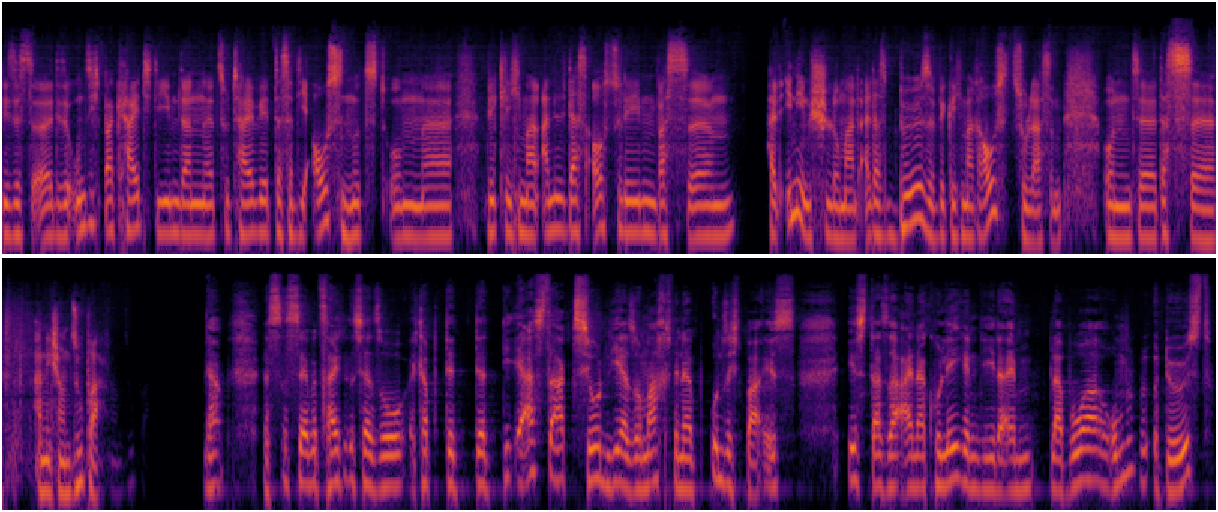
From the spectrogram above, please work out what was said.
dieses, äh, diese Unsichtbarkeit, die ihm dann äh, zuteil wird, dass er die ausnutzt, um äh, wirklich mal all das auszuleben, was ähm, halt in ihm schlummert, all das Böse wirklich mal rauszulassen. Und äh, das äh, fand ich schon super. Ja, das ist sehr bezeichnend, ist ja so, ich glaube, der, der, die erste Aktion, die er so macht, wenn er unsichtbar ist, ist, dass er einer Kollegin, die da im Labor rumdöst,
